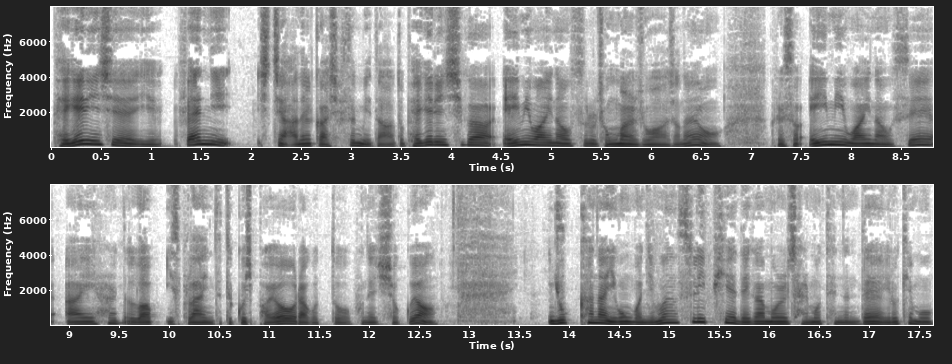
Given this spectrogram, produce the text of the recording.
백예린 씨의 이 팬이 시지 않을까 싶습니다. 또 백예린 씨가 에이미 와인하우스를 정말 좋아하잖아요. 그래서 에이미 와인하우스의 I Heard Love Is Blind 듣고 싶어요라고 또 보내주셨고요. 6120번님은 슬리피의 내가 뭘 잘못했는데 이렇게 뭐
